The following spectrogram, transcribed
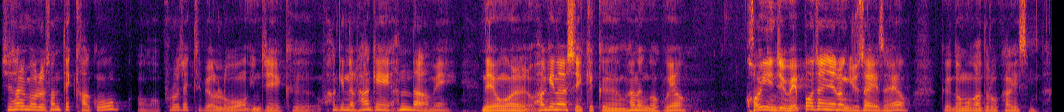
시설물을 선택하고 어, 프로젝트별로 이제 그 확인을 하게 한 다음에 내용을 확인할 수 있게끔 하는 거고요. 거의 이제 웹 버전이랑 유사해서요. 그 넘어가도록 하겠습니다.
